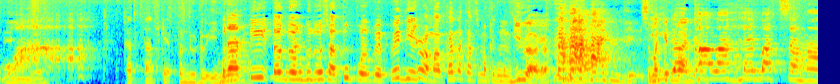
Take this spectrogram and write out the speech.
Wah. Ketat kayak penduduk ini. Berarti tahun 2021 Pol PP diramalkan akan semakin menggila ya. Semakin Tidak banyak. kalah hebat sama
